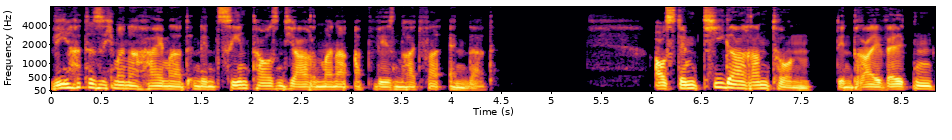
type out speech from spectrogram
Wie hatte sich meine Heimat in den zehntausend Jahren meiner Abwesenheit verändert? Aus dem Tiger-Ranton, den drei Welten,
